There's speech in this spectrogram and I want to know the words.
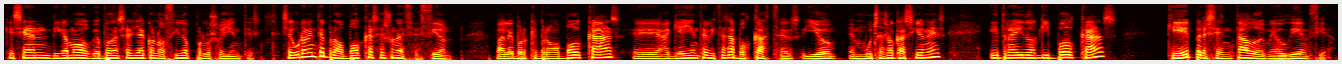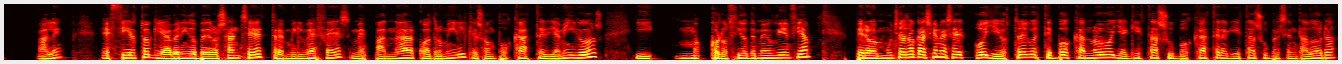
que sean, digamos, que puedan ser ya conocidos por los oyentes. Seguramente Promo Podcast es una excepción, ¿vale? Porque Promo Podcast, eh, aquí hay entrevistas a podcasters y yo en muchas ocasiones he traído aquí podcasts que he presentado en mi audiencia. ¿Vale? Es cierto que ha venido Pedro Sánchez 3.000 veces, Mespanar 4.000, que son podcasters y amigos y conocidos de mi audiencia, pero en muchas ocasiones es, oye, os traigo este podcast nuevo y aquí está su podcaster, aquí está su presentadora,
